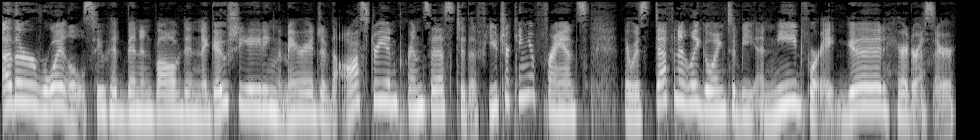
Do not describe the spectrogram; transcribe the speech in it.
other royals who had been involved in negotiating the marriage of the Austrian princess to the future king of France, there was definitely going to be a need for a good hairdresser.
